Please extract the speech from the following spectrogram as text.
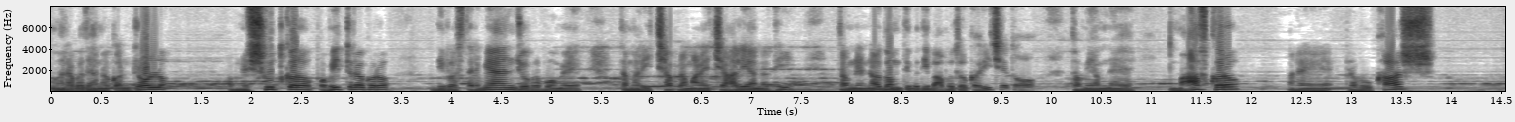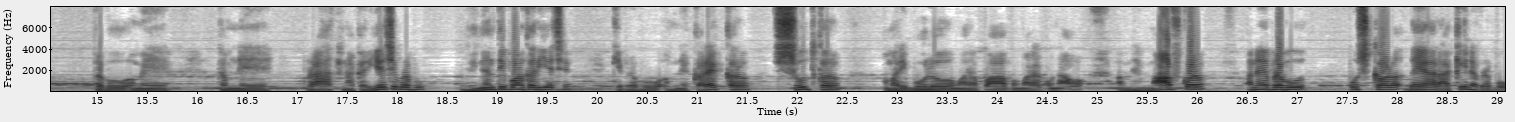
અમારા બધાનો કંટ્રોલ લો. અમને શુદ્ધ કરો, પવિત્ર કરો. દિવસ દરમિયાન જો પ્રભુ અમે તમારી ઈચ્છા પ્રમાણે ચાલ્યા નથી, તમને ન ગમતી બધી બાબતો કરી છે, તો તમે અમને માફ કરો અને પ્રભુ ખાસ, પ્રભુ અમે તમને પ્રાર્થના કરીએ છીએ પ્રભુ, વિનંતી પણ કરીએ છીએ કે પ્રભુ અમને કરેક્ટ કરો, શુદ્ધ કરો, અમારી ભૂલો, અમારા પાપ, અમારા ગુનાઓ અમને માફ કરો અને પ્રભુ પુષ્કળ દયા રાખીને પ્રભુ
